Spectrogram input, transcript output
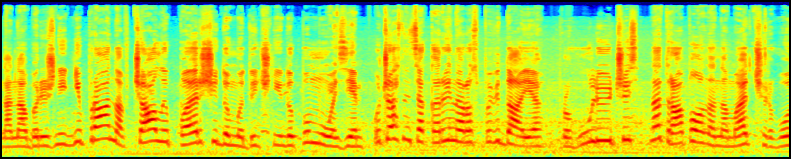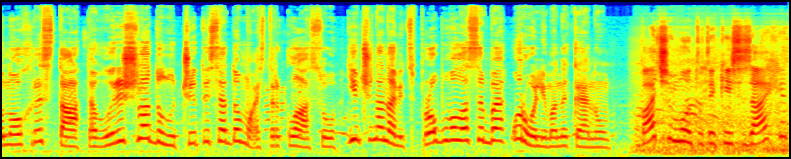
На набережні Дніпра навчали першій домедичній допомозі. Учасниця Карина розповідає, прогулюючись, натрапила на намет Червоного Христа та вирішила долучитися до майстер-класу. Дівчина навіть спробувала себе у ролі манекену. Бачимо тут якийсь захід.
